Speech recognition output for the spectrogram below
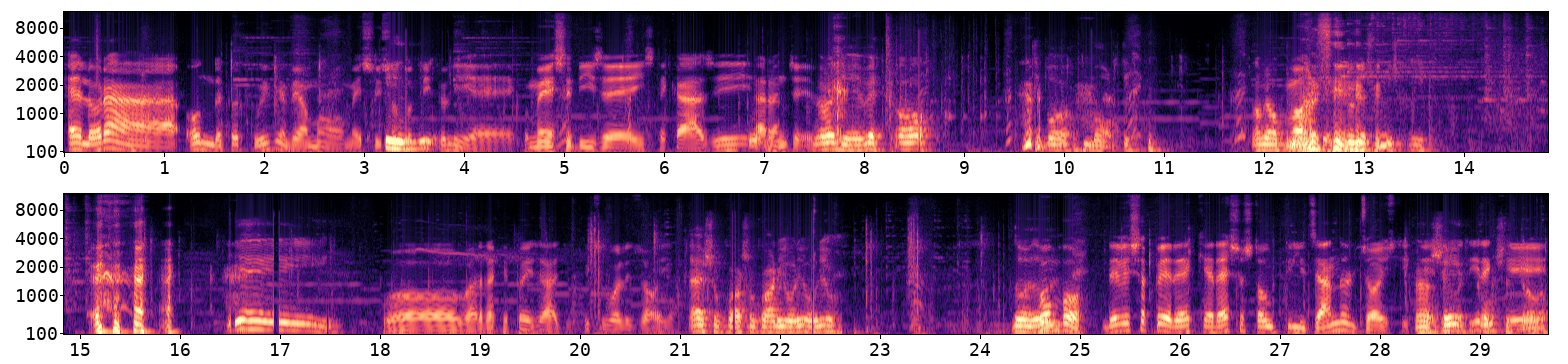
E allora, onde per cui vi abbiamo messo i sottotitoli e come si dice in ste casi, arrangete. Rageve. Oh. Tipo morti. Non abbiamo più, Morti. iscritto. Yay! wow, guarda che paesaggio, qui ci vuole gioia. Eh, sono qua, sono qua, arrivo, arrivo, arrivo. Dove, dove? Bombo, deve sapere che adesso sto utilizzando il joystick Ah, sì, devo dire come si che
